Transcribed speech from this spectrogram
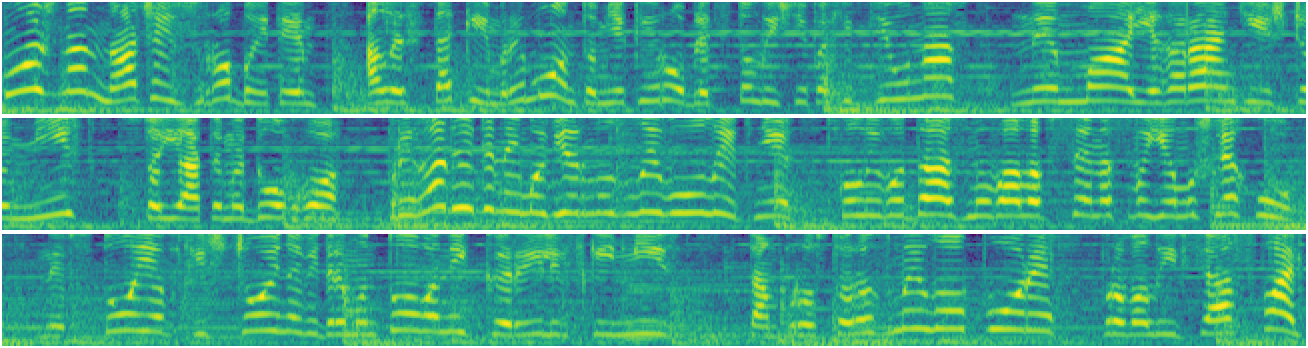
Можна наче й зробити, але з таким ремонтом, який роблять столичні фахівці у нас, немає гарантії, що міст стоятиме довго. Пригадуєте неймовірну зливу у липні, коли вода змивала все на своєму шляху. Не встояв і щойно відремонтований Кирилівський міст. Там просто розмило опори, провалився асфальт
